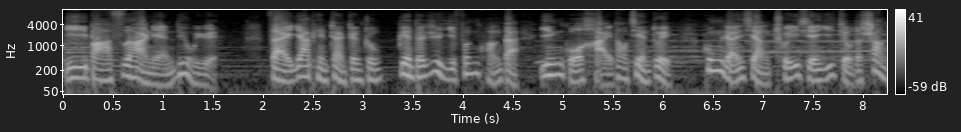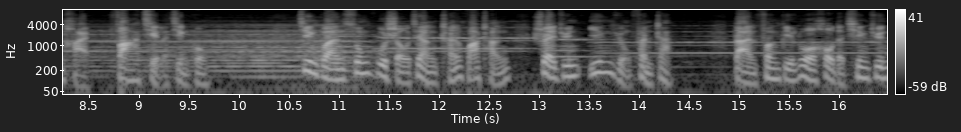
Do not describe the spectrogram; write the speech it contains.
一八四二年六月，在鸦片战争中变得日益疯狂的英国海盗舰队，公然向垂涎已久的上海发起了进攻。尽管淞沪守将陈华成率军英勇奋战，但封闭落后的清军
